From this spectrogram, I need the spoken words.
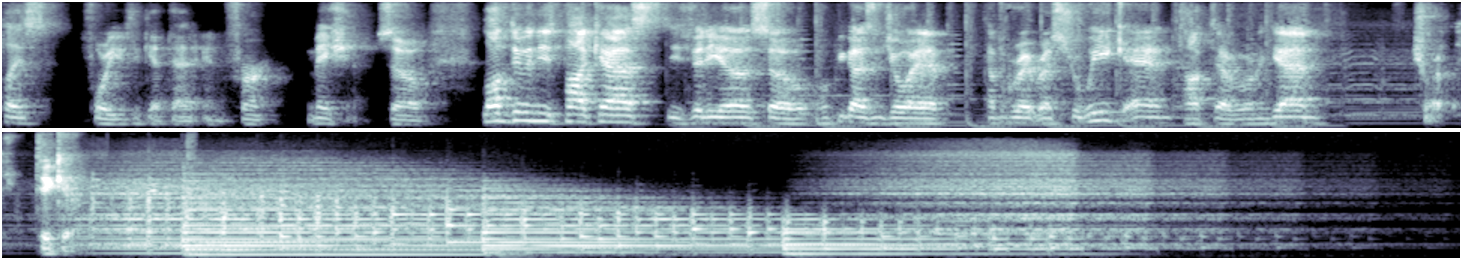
place for you to get that information. So love doing these podcasts, these videos. So hope you guys enjoy it. Have a great rest of your week and talk to everyone again shortly. Take care.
